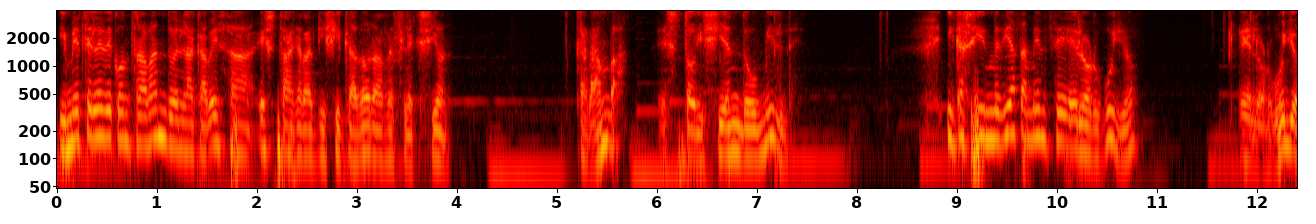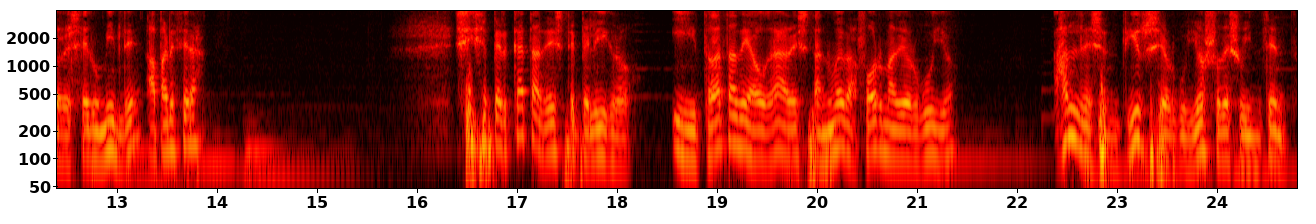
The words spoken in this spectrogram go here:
y métele de contrabando en la cabeza esta gratificadora reflexión. Caramba, estoy siendo humilde. Y casi inmediatamente el orgullo, el orgullo de ser humilde, aparecerá. Si se percata de este peligro y trata de ahogar esta nueva forma de orgullo, hazle sentirse orgulloso de su intento,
